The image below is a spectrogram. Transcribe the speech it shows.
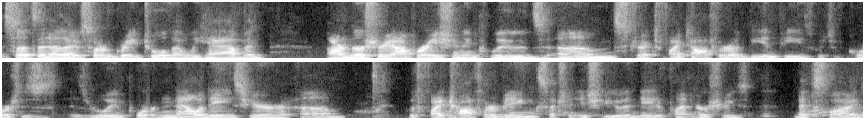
so it's another sort of great tool that we have. And our nursery operation includes um, strict Phytophthora BMPs, which of course is, is really important nowadays here um, with Phytophthora being such an issue in native plant nurseries. Next slide.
